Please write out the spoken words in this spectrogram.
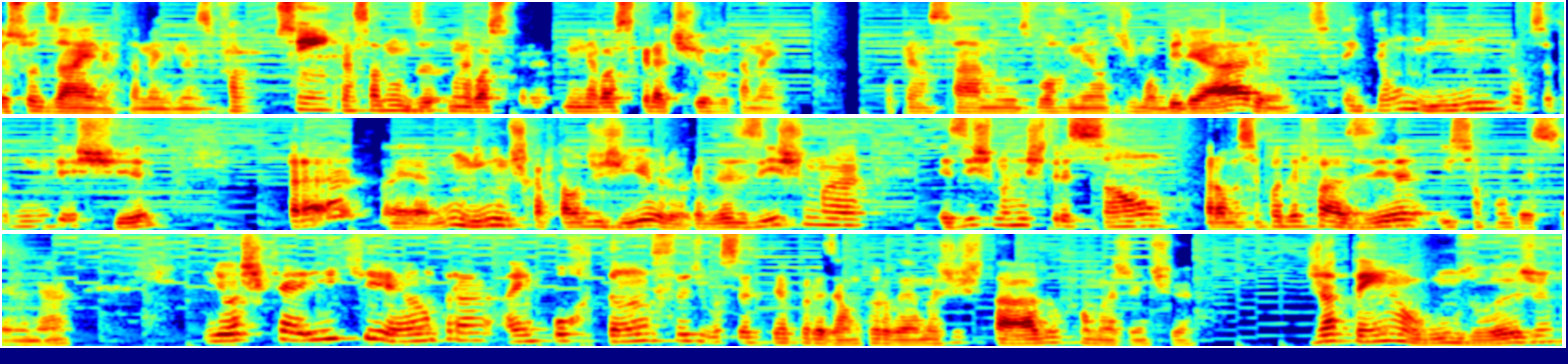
eu sou designer também, né? Se for Sim. pensar num, num, negócio, num negócio criativo também, for pensar no desenvolvimento de imobiliário, você tem que ter um mínimo para você poder investir para é, um mínimo de capital de giro. Quer dizer, existe uma, existe uma restrição para você poder fazer isso acontecer, né? E eu acho que é aí que entra a importância de você ter, por exemplo, programas de Estado, como a gente já tem alguns hoje,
